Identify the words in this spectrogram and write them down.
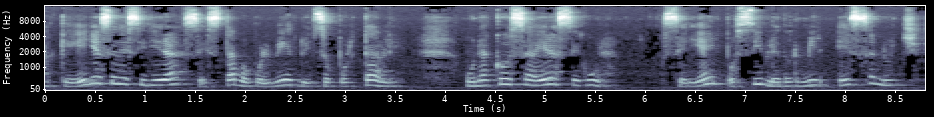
a que ella se decidiera se estaba volviendo insoportable. Una cosa era segura, sería imposible dormir esa noche.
